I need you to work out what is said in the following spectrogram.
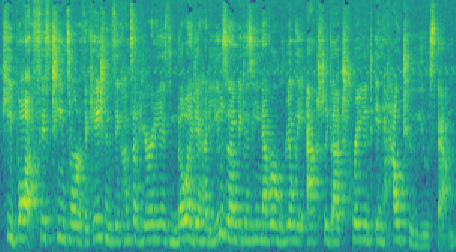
He bought 15 certifications. He comes out here and he has no idea how to use them because he never really actually got trained in how to use them.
